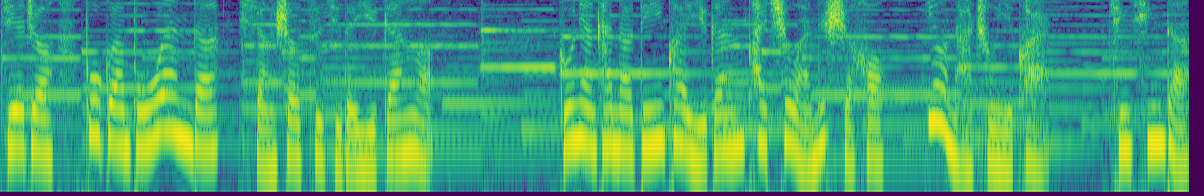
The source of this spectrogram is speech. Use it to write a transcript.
接着不管不问地享受自己的鱼干了。姑娘看到第一块鱼干快吃完的时候，又拿出一块，轻轻地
